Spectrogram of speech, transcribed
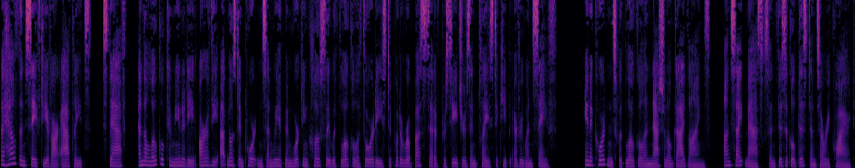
The health and safety of our athletes, staff, and the local community are of the utmost importance, and we have been working closely with local authorities to put a robust set of procedures in place to keep everyone safe. In accordance with local and national guidelines, on site masks and physical distance are required.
